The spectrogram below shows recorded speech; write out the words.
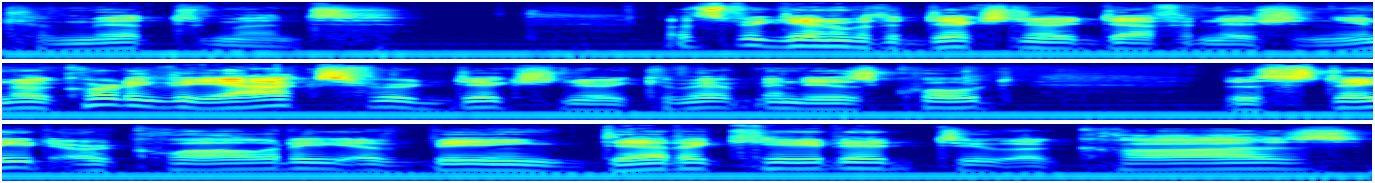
Commitment. Let's begin with a dictionary definition. You know, according to the Oxford Dictionary, commitment is, quote, the state or quality of being dedicated to a cause,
